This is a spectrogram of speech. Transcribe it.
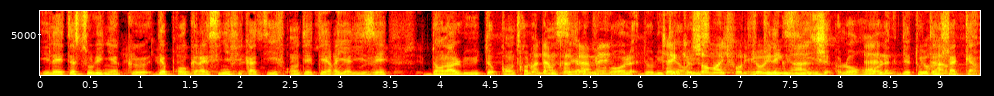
il a été souligné que des progrès significatifs ont été réalisés dans la lutte contre le cancer du col de l'utérus et qu'il exige le rôle de tout un chacun.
